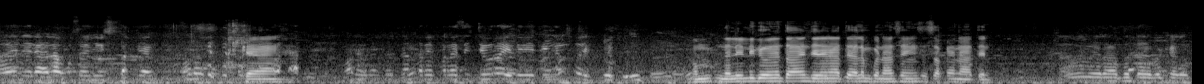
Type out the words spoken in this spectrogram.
Ay, hindi na alam ko sa inyo yung sasakyan. Kaya... Pare-pare si Chura, eh, tinitingnan ko eh. Um, naliligaw na tayo, hindi na natin alam kung nasa yung sasakyan natin. Ano, may rabat tayo maghanap.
